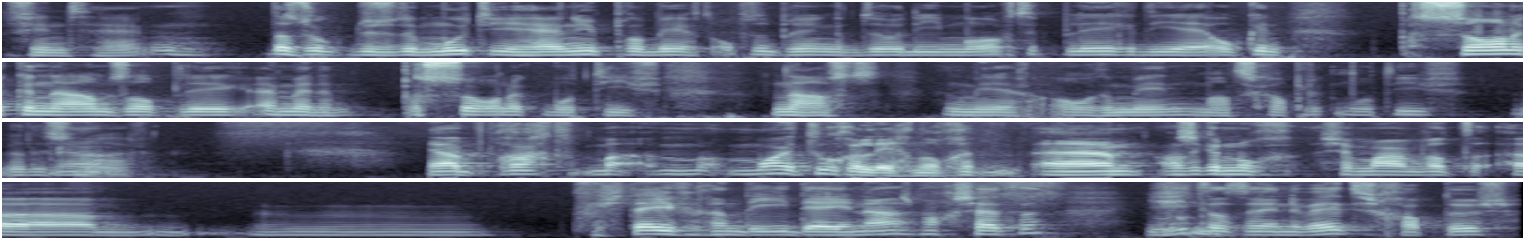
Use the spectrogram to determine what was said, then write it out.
vindt hij. Dat is ook dus de moed die hij nu probeert op te brengen door die moord te plegen, die hij ook in persoonlijke naam zal plegen en met een persoonlijk motief, naast een meer algemeen maatschappelijk motief, weliswaar. Ja. Ja, prachtig, mooi toegelicht nog. Uh, als ik er nog zeg maar, wat uh, verstevigende ideeën naast mag zetten. Je ziet dat in de wetenschap dus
